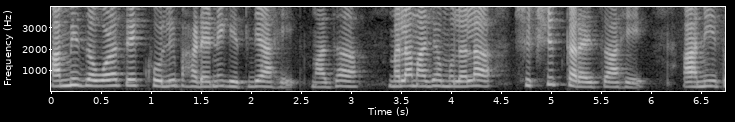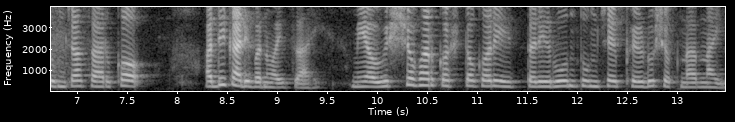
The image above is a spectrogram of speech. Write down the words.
आम्ही जवळच एक खोली भाड्याने घेतली आहे. माझा मला माझ्या मुलाला शिक्षित करायचं आहे आणि तुमच्यासारखं अधिकारी बनवायचं आहे. मी आयुष्यभर कष्ट करीत तरी ऋण तुमचे फेडू शकणार नाही.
